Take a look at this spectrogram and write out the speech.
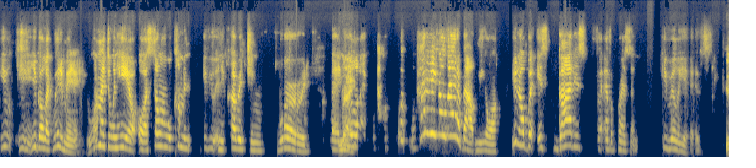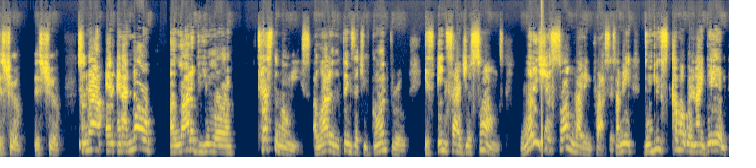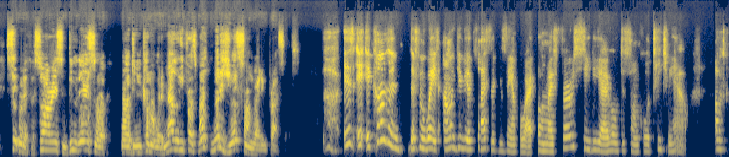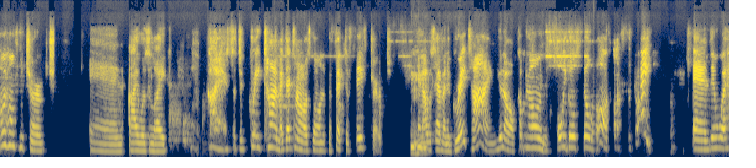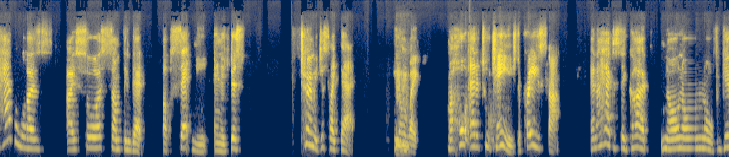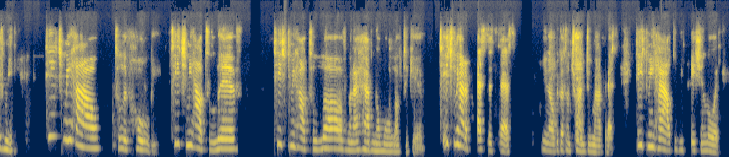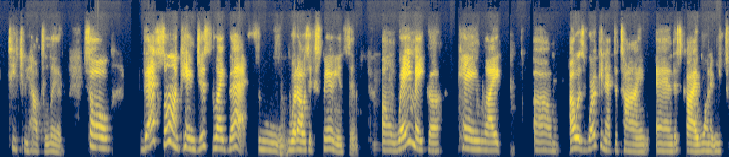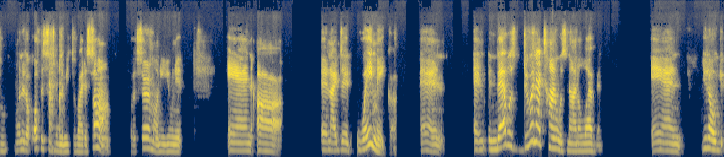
you, you go like, wait a minute, what am I doing here? Or someone will come and give you an encouraging word. And Right. you're like, how do they know that about me? Or, you know, but it's God is forever present. He really is. It's true. It's true. So now, and, and I know a lot of your testimonies, a lot of the things that you've gone through is inside your songs. What is your songwriting process? I mean, do you come up with an idea and sit with a thesaurus and do this, or or do you come up with a melody first? What what is your songwriting process? Ah, it's, it, it comes in different ways. I'm gonna give you a classic example. I, on my first CD, I wrote this song called "Teach Me How." I was coming home from church, and I was like, oh, "God, I had such a great time." At that time, I was going to Perfective Faith Church, Mm-hmm. and I was having a great time. You know, coming home, the Holy Ghost filled. Oh, this is great. And then what happened was I saw something that upset me, and it just turned me just like that. You know, Mhm. like my whole attitude changed. The praise stopped, and I had to say, God, no, no, no, forgive me. Teach me how to live holy. Teach me how to live. Teach me how to love when I have no more love to give. Teach me how to pass the test, you know, because I'm trying to do my best. Teach me how to be patient, Lord. Teach me how to live. So that song came just like that through what I was experiencing. Um, Waymaker came like um, I was working at the time, and this guy wanted me to. One of the officers wanted me to write a song for the ceremony unit, and uh, and I did Waymaker, and and and that was during that time was 9-11 and you know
